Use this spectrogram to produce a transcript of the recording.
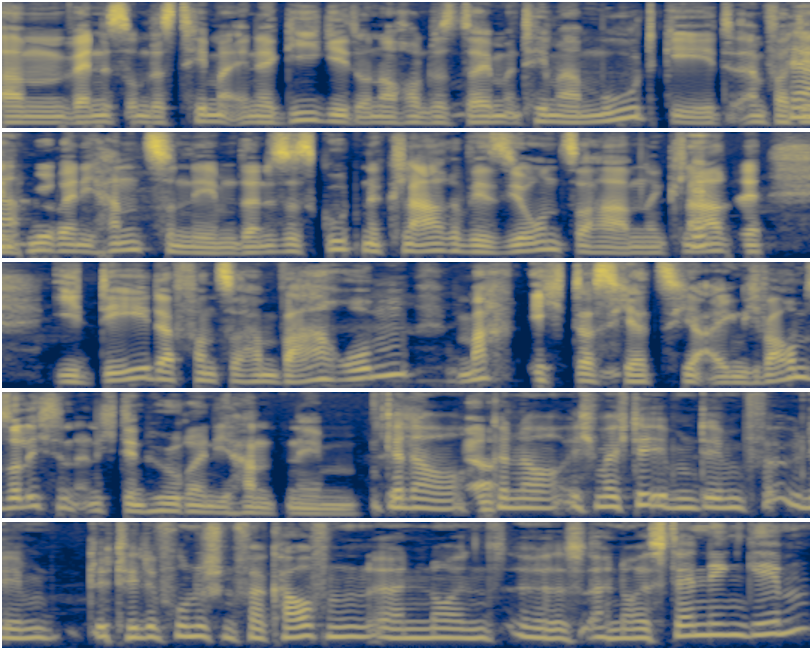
ähm, wenn es um das Thema Energie geht und auch um das Thema Mut geht, einfach ja. den Hörer in die Hand zu nehmen, dann ist es gut, eine klare Vision zu haben, eine klare ja. Idee davon zu haben, warum mache ich das jetzt hier eigentlich? Warum soll ich denn eigentlich den Hörer in die Hand nehmen? Genau, genau. Ich möchte eben dem, dem telefonischen Verkaufen einen neuen, äh, ein neues Standing geben.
